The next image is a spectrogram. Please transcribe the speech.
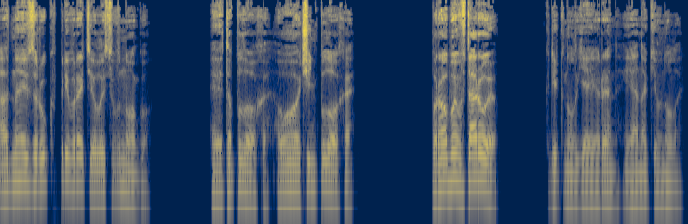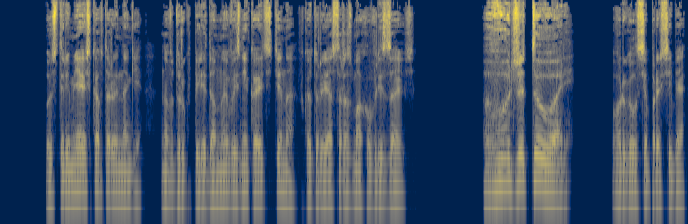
одна из рук превратилась в ногу. «Это плохо, очень плохо!» «Пробуем вторую!» — крикнул я Ирен, и она кивнула. Устремляюсь ко второй ноге, но вдруг передо мной возникает стена, в которую я с размаху врезаюсь. «Вот же тварь!» — выругался про себя,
